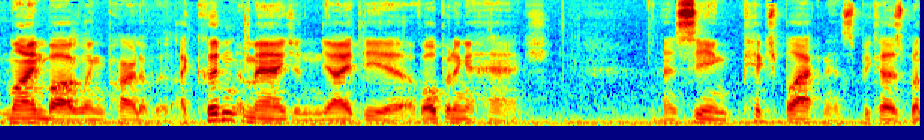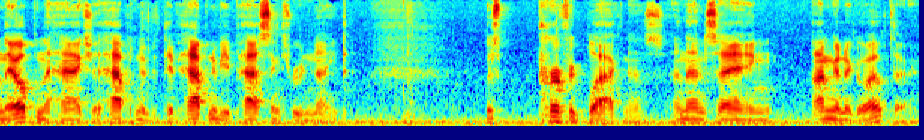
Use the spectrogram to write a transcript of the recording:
mind-boggling part of it. I couldn't imagine the idea of opening a hatch and seeing pitch blackness because when they opened the hatch, it happened to they happened to be passing through night. Was perfect blackness, and then saying, "I'm going to go out there.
